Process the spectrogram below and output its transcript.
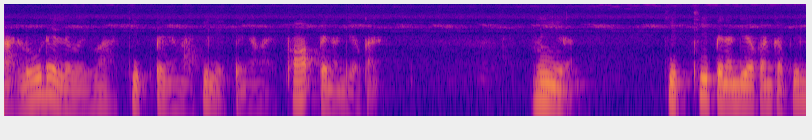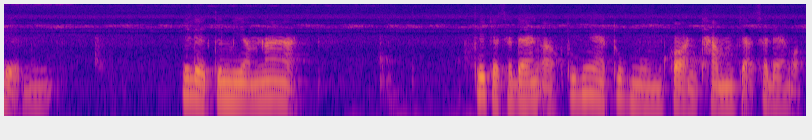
อาจรู้ได้เลยว่าจิตเป็นยังไงกิเลสเป็นยังไง เพราะเป็นอันเดียวกัน นี่แหละจิตที่เป็นอันเดียวกันกับกิเลสนี้กิเลสจึงมีอำนาจ ที่จะแสดงออกทุกแง่ทุกมุมก่อนทำจะแสดงออก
